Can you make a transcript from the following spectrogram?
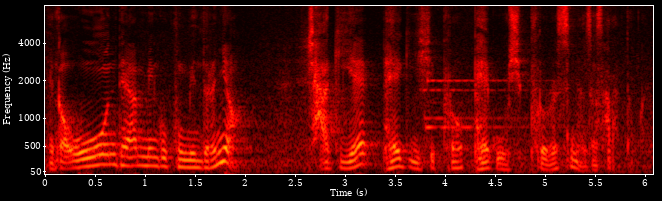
그러니까 온 대한민국 국민들은요. 자기의 120%, 150%를 쓰면서 살았던 거예요.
